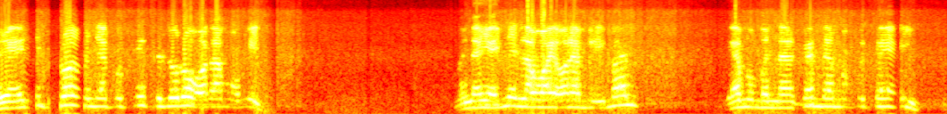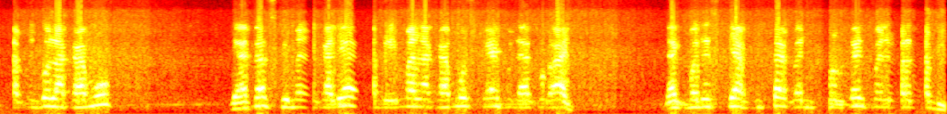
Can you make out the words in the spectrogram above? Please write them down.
Ayat ini terus menyangkuti seluruh orang mukmin. Mana ayat ini adalah wahai orang beriman yang membenarkan dan mempercayai. Tak tegurlah kamu di atas keimanan kalian berimanlah kamu sekalian kepada Al-Quran dan kepada setiap kitab yang diturunkan kepada para Nabi.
